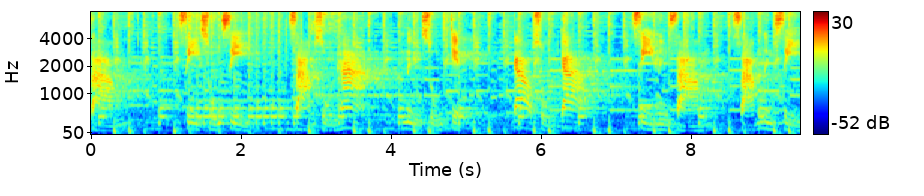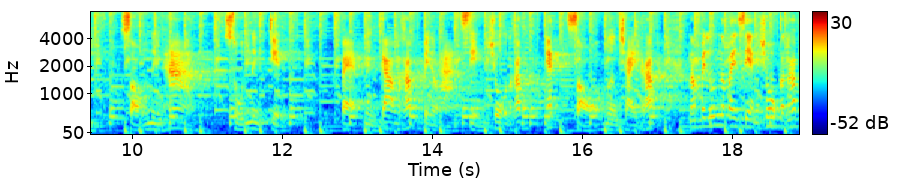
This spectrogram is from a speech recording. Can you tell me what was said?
3 4 0 4 3 0 5 1 0 7 9 0 9 4 1 3 3 1 4 2 1 5 0 1 7 8 1 9 นะครับ เป็นแนวทางเสี่ยงโชคนะครับแอดสเมืองชัยนะครับนำไปลุ้นนำไปเสี่ยงโชคกันนะครับ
